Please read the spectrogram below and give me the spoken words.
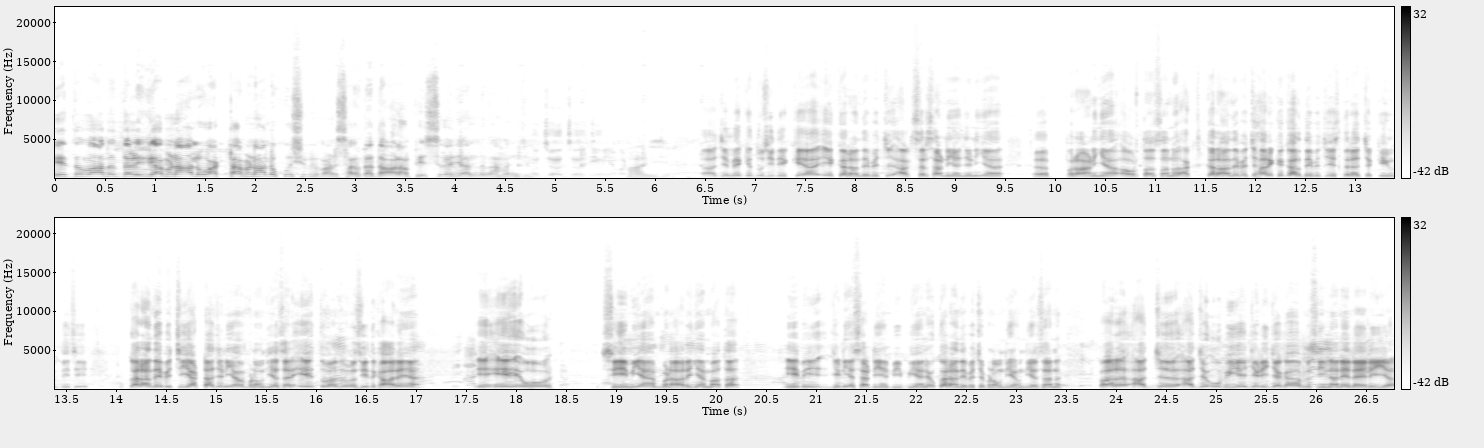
ਇਹ ਤੋਂ ਬਾਅਦ ਦਲੀਆ ਬਣਾ ਲਓ ਆਟਾ ਬਣਾ ਲਓ ਕੁਝ ਵੀ ਬਣ ਸਕਦਾ ਦਾਲਾਂ ਪਿਸਕ ਜਾਂਦੀਆਂ ਹਾਂਜੀ ਅੱਛਾ ਅੱਛਾ। ਹਾਂਜੀ। ਜਿਵੇਂ ਕਿ ਤੁਸੀਂ ਦੇਖਿਆ, ਇਹ ਘਰਾਂ ਦੇ ਵਿੱਚ ਅਕਸਰ ਸਾਡੀਆਂ ਜਿਹੜੀਆਂ ਪੁਰਾਣੀਆਂ ਔਰਤਾਂ ਸਨ ਅਕਸ- ਘਰਾਂ ਦੇ ਵਿੱਚ ਹਰ ਇੱਕ ਘਰ ਦੇ ਵਿੱਚ ਇਸ ਤਰ੍ਹਾਂ ਚੱਕੀ ਹੁੰਦੀ ਸੀ। ਘਰਾਂ ਦੇ ਵਿੱਚ ਹੀ ਆਟਾ ਜਿਹੜੀਆਂ ਉਹ ਬਣਾਉਂਦੀਆਂ ਸਨ। ਇਹ ਤੁਹਾਨੂੰ ਅਸੀਂ ਦਿਖਾ ਰਹੇ ਹਾਂ। ਇਹ ਇਹ ਉਹ ਸੇਮੀਆਂ ਬਣਾ ਰਹੀਆਂ ਮਾਤਾ। ਇਹ ਵੀ ਜਿਹੜੀਆਂ ਸਾਡੀਆਂ ਬੀਬੀਆਂ ਨੇ ਉਹ ਘਰਾਂ ਦੇ ਵਿੱਚ ਬਣਾਉਂਦੀਆਂ ਹੁੰਦੀਆਂ ਸਨ। ਪਰ ਅੱਜ ਅੱਜ ਉਹ ਵੀ ਇਹ ਜਿਹੜੀ ਜਗ੍ਹਾ ਮਸ਼ੀਨਾਂ ਨੇ ਲੈ ਲਈ ਆ।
